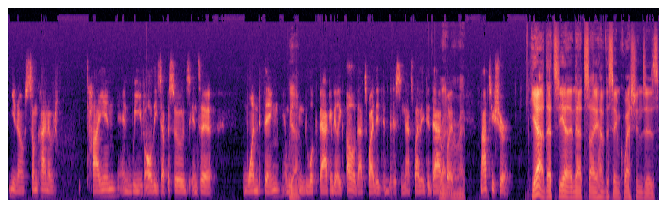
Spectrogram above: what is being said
you know some kind of tie-in and weave all these episodes into one thing, and we Yeah. can look back and be like, oh, that's why they did this and that's why they did that. Right, but right, right. not too sure. Yeah, that's yeah, and that's I have the same questions as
